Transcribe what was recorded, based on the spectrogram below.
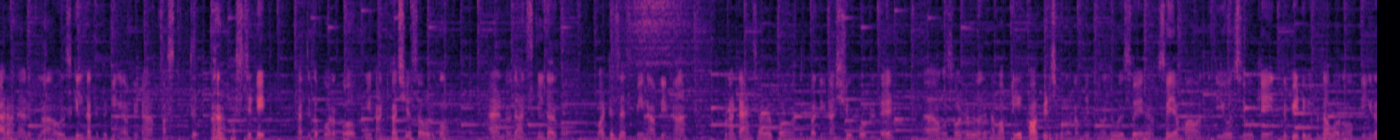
யாரா வேணா இருக்கலாம். ஒரு ஸ்கில் கற்றுட்ருக்கீங்க அப்படின்னா, ஃபர்ஸ்ட்டு ஃபர்ஸ்ட்டு டே கற்றுக்க போகிறப்போ உங்களுக்கு அன்கான்ஷியஸாகவும் இருக்கும். அண்ட் வந்து அன்ஸ்கில்டாக இருக்கும். வாட் இஸ் திஸ் மீன் அப்படின்னா, இப்போ நான் டான்ஸ் ஆடுறப்போ வந்துட்டு பார்த்தீங்கன்னா, ஷூ போட்டுட்டு அவங்க சொல்கிறது வந்து நம்ம அப்படியே காப்பி அடிச்சு பண்ணுவோம். நம்மளுக்குன்னு வந்து ஒரு சுய சுயமாக வந்துட்டு யோசிச்சு, ஓகே இந்த பீட்டுக்கு இப்படி தான் வரும் அப்படிங்கிற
